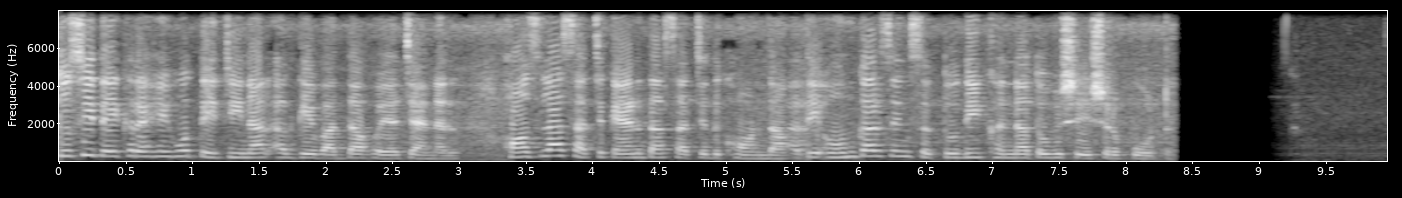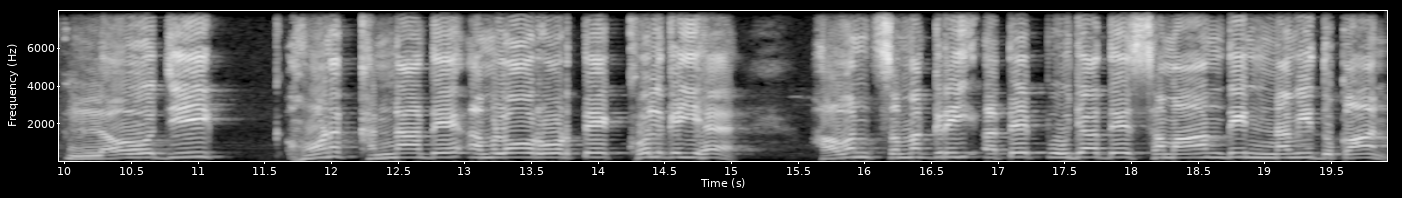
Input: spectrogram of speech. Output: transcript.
ਤੁਸੀਂ ਦੇਖ ਰਹੇ ਹੋ ਤੇਜ਼ੀ ਨਾਲ ਅੱਗੇ ਵਧਦਾ ਹੋਇਆ ਚੈਨਲ। ਹੌਸਲਾ ਸੱਚ ਕਹਿਣ ਦਾ ਸੱਚ ਦਿਖਾਉਣ ਦਾ ਅਤੇ ਓਮਕਾਰ ਸਿੰਘ ਸੱਤੂ ਦੀ ਖੰਨਾ ਤੋਂ ਵਿਸ਼ੇਸ਼ ਰਿਪੋਰਟ। ਲਓ ਜੀ ਹੁਣ ਖੰਨਾ ਦੇ ਅਮਲੋ ਰੋਡ ਤੇ ਖੁੱਲ ਗਈ ਹੈ। ਹਵਨ ਸਮੱਗਰੀ ਅਤੇ ਪੂਜਾ ਦੇ ਸਮਾਨ ਦੀ ਨਵੀਂ ਦੁਕਾਨ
